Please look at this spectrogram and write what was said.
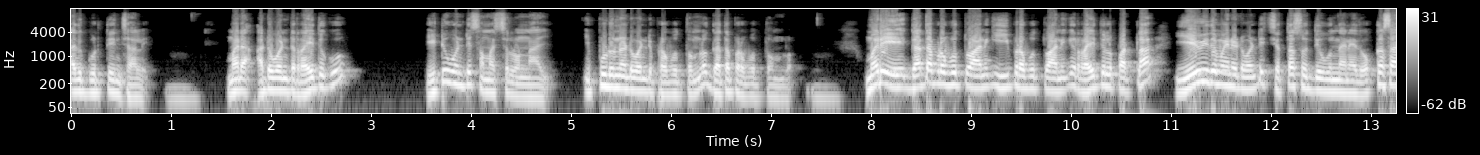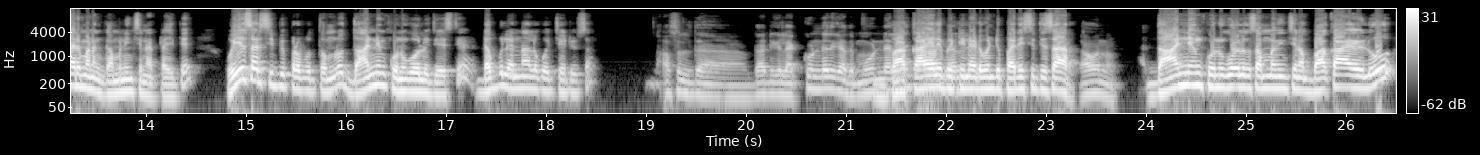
అది గుర్తించాలి. మరి అటువంటి రైతుకు ఎటువంటి సమస్యలు ఉన్నాయి ఇప్పుడున్నటువంటి ప్రభుత్వంలో గత ప్రభుత్వంలో. మరి గత ప్రభుత్వానికి ఈ ప్రభుత్వానికి రైతుల పట్ల ఏ విధమైనటువంటి చిత్తశుద్ధి ఉందనేది ఒక్కసారి మనం గమనించినట్లయితే వైఎస్ఆర్సీపీ ప్రభుత్వంలో ధాన్యం కొనుగోలు చేస్తే డబ్బులు ఎన్నాళ్ళకు వచ్చేటివి సార్? అసలు దానికి లెక్క ఉండేది కదా. మూడు నెలల బకాయిలు. పెట్టినటువంటి పరిస్థితి సార్. అవును. ధాన్యం కొనుగోలుకు సంబంధించిన బకాయిలు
